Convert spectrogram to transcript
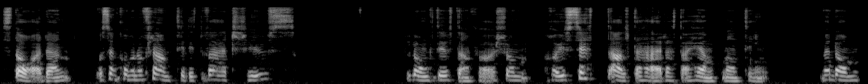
staden. Och sen kommer de fram till ett värdshus långt utanför som har ju sett allt det här, att det har hänt någonting. Men de,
